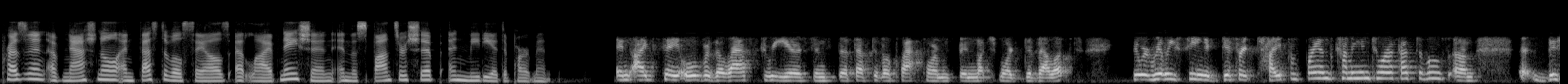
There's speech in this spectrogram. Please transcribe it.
president of national and festival sales at Live Nation in the sponsorship and media department. And I'd say over the last three years, since the festival platform has been much more developed, that we're really seeing a different type of brands coming into our festivals. Um, this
